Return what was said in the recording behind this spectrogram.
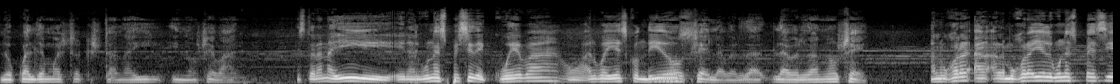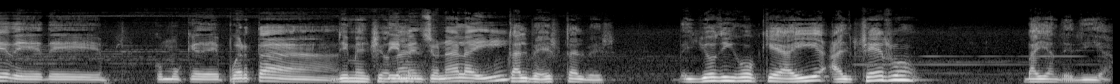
lo cual demuestra que están ahí y no se van. ¿Estarán ahí en alguna especie de cueva o algo ahí No escondidos? sé, la verdad, la verdad no sé. A lo mejor, a, a lo mejor hay alguna especie de, de como que de puerta Dimensional. dimensional ahí. Tal vez, tal vez. Yo digo que ahí al cerro vayan de día,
